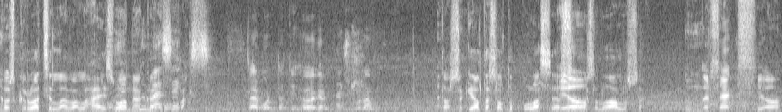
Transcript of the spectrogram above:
Koska Ruotsin laivalla ei suomea kai puhuta. Tossakin oltaisiin oltu pulassa, jos se olisi ollut alussa. Nummer 6, joo.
